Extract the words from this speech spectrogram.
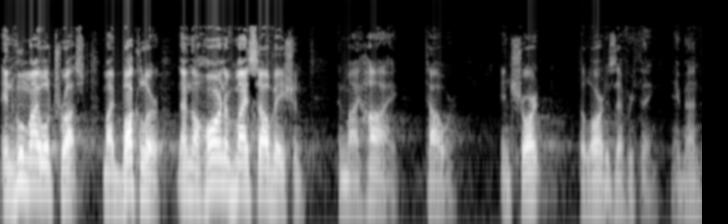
in whom I will trust, my buckler and the horn of my salvation, and my high tower. In short, the Lord is everything. Amen.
